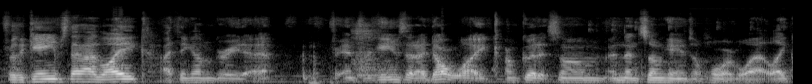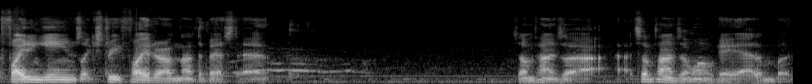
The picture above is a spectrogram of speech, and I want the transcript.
for the games that I like, I think I'm great at and for games that I don't like, I'm good at some, and then some games I'm horrible at. Like fighting games, like Street Fighter, I'm not the best at. Sometimes I, sometimes I'm okay at them, but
